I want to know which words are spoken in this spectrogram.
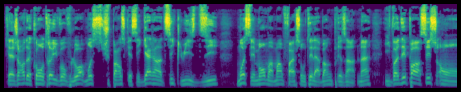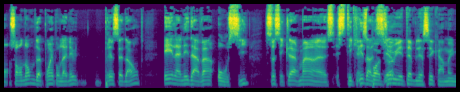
Quel genre de contrat il va vouloir? Moi, je pense que c'est garanti que lui il se dit, moi, c'est mon moment pour faire sauter la banque présentement. Il va dépasser son nombre de points pour l'année précédente et l'année d'avant aussi. Ça, c'est clairement, euh, c'est écrit dans le ciel. il était blessé quand même.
